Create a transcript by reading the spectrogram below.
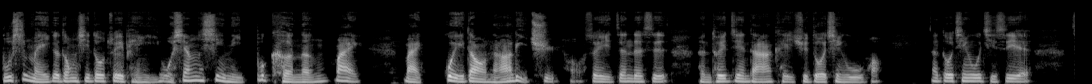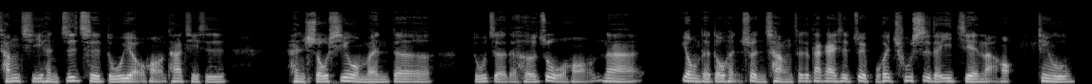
不是每一个东西都最便宜，我相信你不可能卖买。贵到哪里去？哦，所以真的是很推荐大家可以去多清屋哈。那多清屋其实也长期很支持读友哈，他其实很熟悉我们的读者的合作哈。那用的都很顺畅，这个大概是最不会出事的一间了哈。庆屋。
